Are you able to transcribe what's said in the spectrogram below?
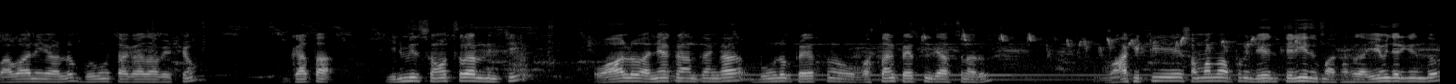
భవానీ వాళ్ళు భూమి తగాదా విషయం గత ఎనిమిది సంవత్సరాల నుంచి వాళ్ళు అనేకాంతంగా భూమిలోకి ప్రయత్నం వస్తానికి ప్రయత్నం చేస్తున్నారు. మాకు ఇట్టి సంబంధం అప్పుడు లేదు తెలియదు మాకు. అసలు ఏమి జరిగిందో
